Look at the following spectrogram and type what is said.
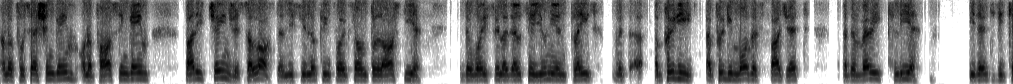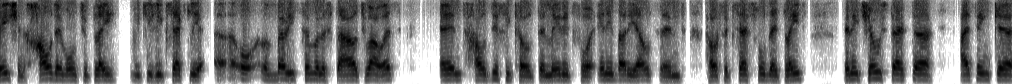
on a possession game, on a passing game, but it changes a lot. And if you're looking, for example, last year, the way Philadelphia Union played with a, pretty a pretty modest budget, but a very clear identification how they want to play, which is exactly a, a very similar style to ours, and how difficult they made it for anybody else, and how successful they played. And it shows that uh, I think uh,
